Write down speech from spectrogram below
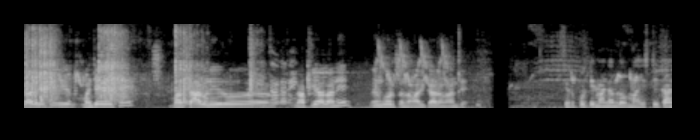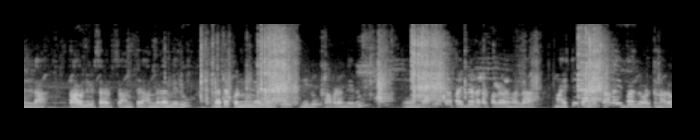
సరిదిద్ది మంచిగా చేసి మాకు తాగునీరు రప్పియాలని మేము కోరుతున్నాం అధికారులను అంతే. సిరుపుట్టి మండలంలో మా ఎస్టీ కాలనీలో తాగునీరు సర్వీస్ అంత అందడం లేదు. గత కొన్ని నెలల నుంచి నీళ్ళు రావడం లేదు. భద్రతా పైప్ లైన్ అక్కడ పలగడం వల్ల మా ఎస్టీ కాలనీ చాలా ఇబ్బందులు పడుతున్నారు.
